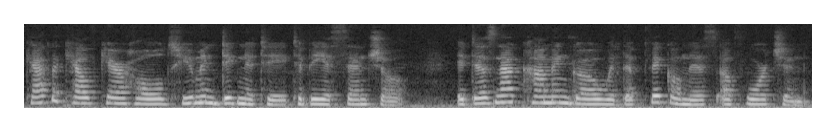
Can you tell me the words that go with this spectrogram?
Catholic health care holds human dignity to be essential. It does not come and go with the fickleness of fortune.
